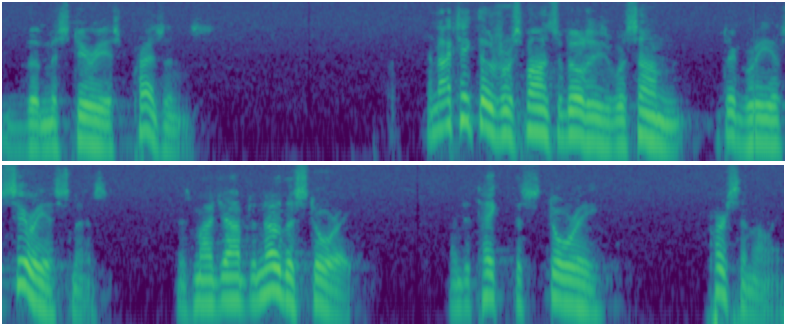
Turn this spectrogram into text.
the mysterious presence. And I take those responsibilities with some degree of seriousness. It's my job to know the story and to take the story personally.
